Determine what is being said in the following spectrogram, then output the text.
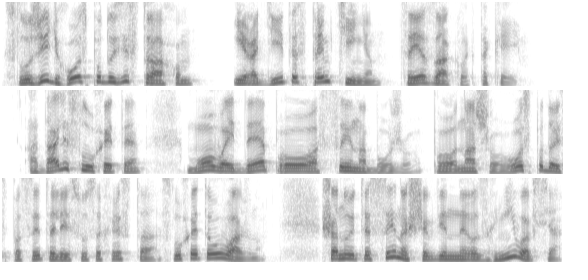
Служіть Господу зі страхом і радійте з тремтінням. Це є заклик такий. А далі слухайте, мова йде про Сина Божого, про нашого Господа і Спасителя Ісуса Христа. Слухайте уважно. Шануйте сина, щоб він не розгнівався,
